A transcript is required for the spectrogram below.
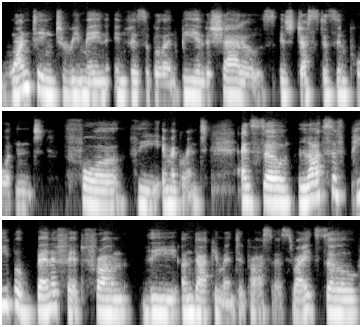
wanting to remain invisible and be in the shadows is just as important for the immigrant. And so lots of people benefit from the undocumented process, right? So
